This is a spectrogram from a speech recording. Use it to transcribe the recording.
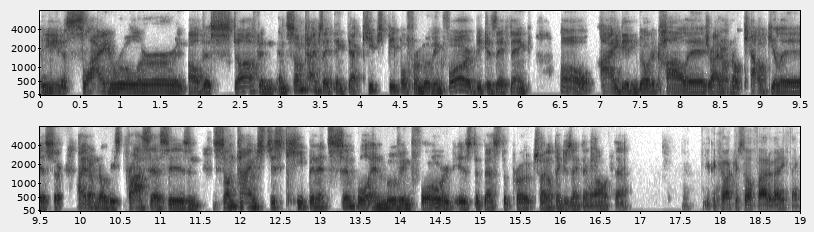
you need a slide ruler and all this stuff. And, and sometimes I think that keeps people from moving forward because they think, oh, I didn't go to college, or I don't know calculus, or I don't know these processes. And sometimes just keeping it simple and moving forward is the best approach. I don't think there's anything wrong with that. You can talk yourself out of anything.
